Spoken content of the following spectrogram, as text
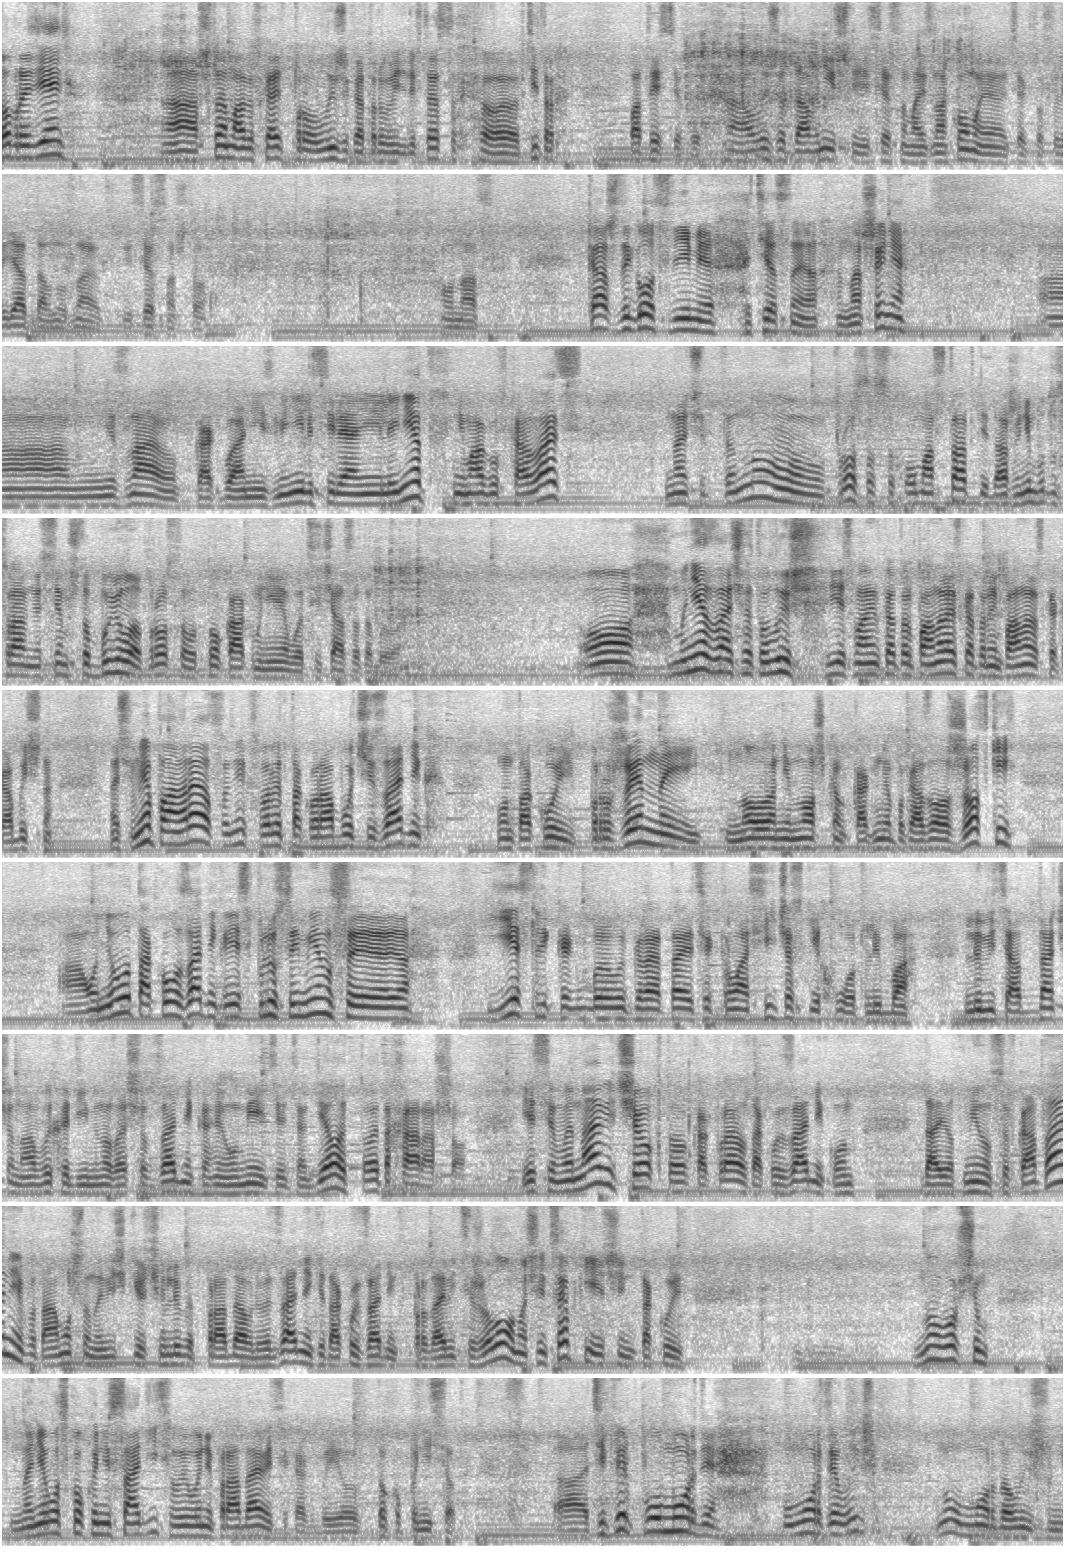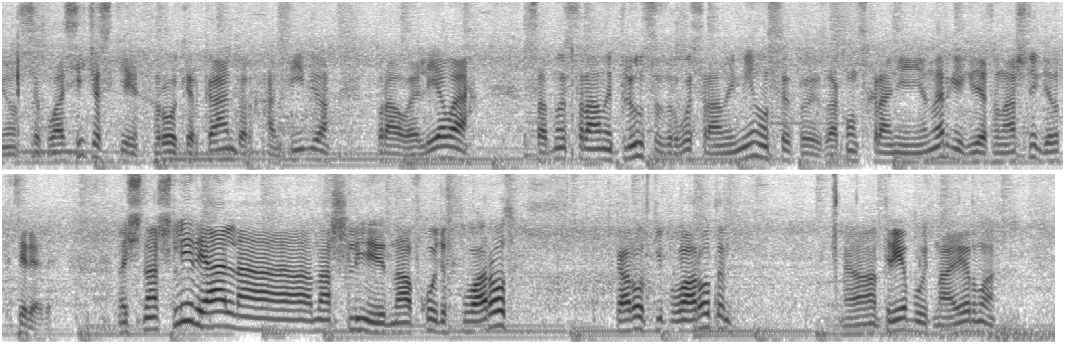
Добрый день. А, Что я могу сказать про лыжи, которые вы видели в тестах, э, в титрах по тестах? А, Лыжи давнишние, естественно, мои знакомые, те, кто следят, давно знают, естественно, что у нас каждый год с ними тесные отношения. А, Не знаю, как бы они изменились или они или нет, не могу сказать. Значит, ну, просто в сухом остатке, даже не буду сравнивать с тем, что было, просто вот то, как мне вот сейчас это было. О, мне, значит, у лыж есть момент, который понравился, который не понравился, как обычно. Значит, мне понравился у них, смотрите, такой рабочий задник. Он такой пружинный, но немножко, как мне показалось, жесткий. А у него такого задника есть плюсы и минусы. Если как бы вы катаете классический ход, либо любите отдачу на выходе именно за счет задника и умеете это делать, то это хорошо. Если вы новичок, то, как правило, такой задник, он дает минусы в катании, потому что новички очень любят продавливать задники. Такой задник продавить тяжело, он очень цепкий, очень такой... Ну, в общем, на него сколько не садись, вы его не продавите, как бы его только понесет. А, теперь по морде. По морде лыж. Ну, морда лыж у него все классические. Рокер, камбер, амфибио, правая, левая. С одной стороны плюсы, с другой стороны минусы. То есть закон сохранения энергии где-то нашли, где-то потеряли. Значит, нашли, реально нашли на входе в поворот. Короткие повороты а, требуют, наверное,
